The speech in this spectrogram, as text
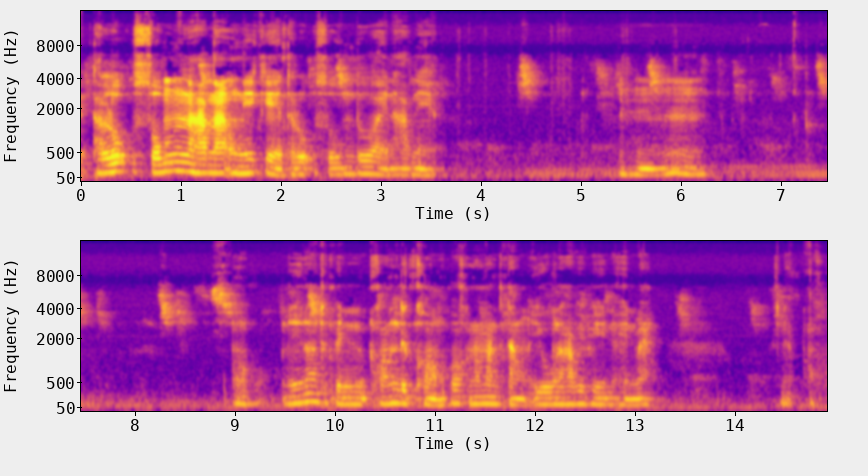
ตทะลุซุ้มนะครับนะองค์นี้เกตทะลุซุ้มด้วยนะครับเนี่ยอือหืออ้โหนี่น่าจะเป็นความดึกของพวกน้ำมันต่างยูนะครับพี่พีนเห็นไหมเนี่ยโอ้โห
